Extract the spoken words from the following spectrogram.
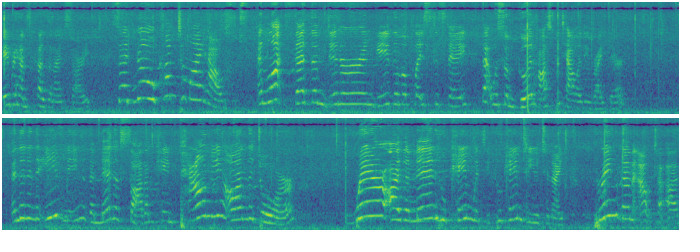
Abraham's cousin, I'm sorry, said, No, come to my house. And Lot fed them dinner and gave them a place to stay. That was some good hospitality right there. And then in the evening, the men of Sodom came pounding on the door. Where are the men who came with you, who came to you tonight? Bring them out to us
